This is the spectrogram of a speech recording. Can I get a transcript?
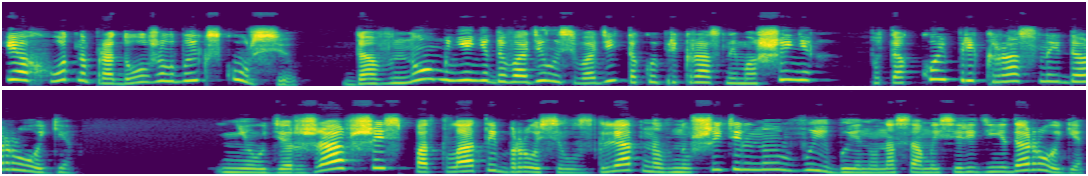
и охотно продолжила бы экскурсию. Давно мне не доводилось водить такой прекрасной машине по такой прекрасной дороге. Не удержавшись, Потлатый бросил взгляд на внушительную выбоину на самой середине дороги,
